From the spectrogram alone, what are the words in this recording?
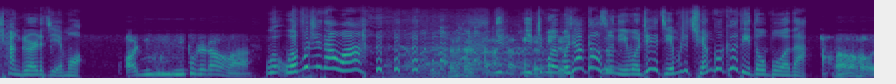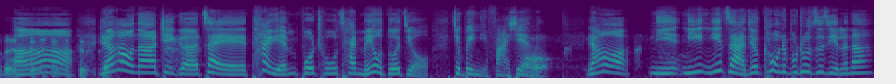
唱歌的节目。啊，你你你不知道吗？我我不知道啊，你 你我我要告诉你，我这个节目是全国各地都播的啊，好的。啊。然后呢，这个在太原播出才没有多久就被你发现了，哦，然后你你你咋就控制不住自己了呢？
